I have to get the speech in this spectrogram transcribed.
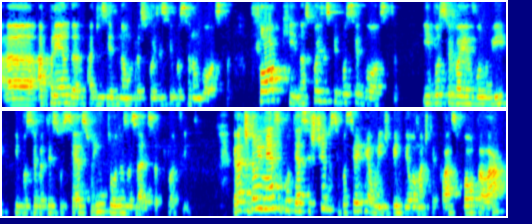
Uh, aprenda a dizer não para as coisas que você não gosta. Foque nas coisas que você gosta e você vai evoluir e você vai ter sucesso em todas as áreas da tua vida. Gratidão imensa por ter assistido. Se você realmente perdeu a Masterclass, volta lá,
